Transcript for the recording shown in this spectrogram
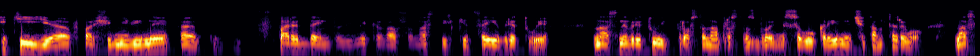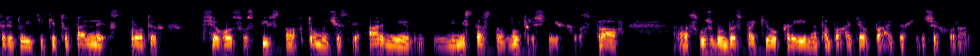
який е, в перші дні війни, е, в переддень до війни, казав, що нас тільки це і врятує. Нас не врятують просто-напросто Збройні Сили України чи там ТРО. Нас врятує тільки тотальний спротив всього суспільства, в тому числі армії, Міністерства внутрішніх справ, е, Служби безпеки України та багатьох багатьох інших органів.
